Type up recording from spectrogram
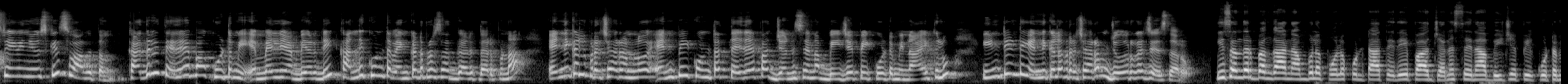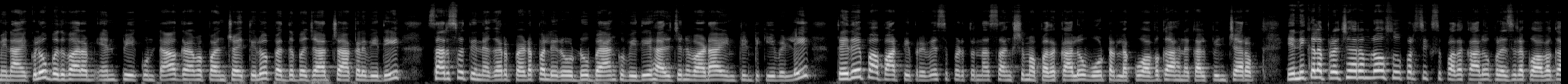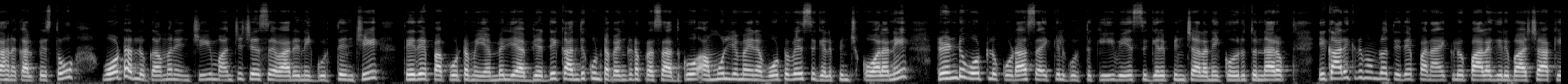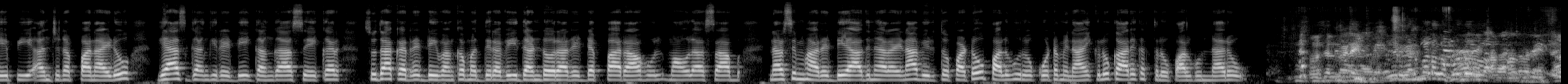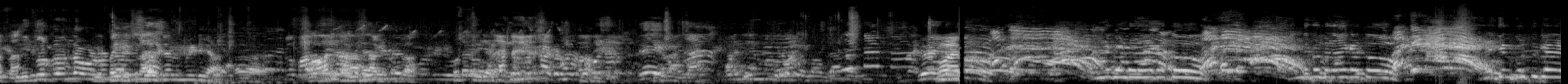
Mass TV న్యూస్కి స్వాగతం. కదిరి తెదేపా కూటమి ఎమ్మెల్యే అభ్యర్థి కందికుంట వెంకటప్రసాద్ గారి తరపున ఎన్నికల ప్రచారంలో ఎన్పీ కుంట తెదేపా జనసేన బీజేపీ కూటమి నాయకులు ఇంటింటి ఎన్నికల ప్రచారం జోరుగా చేశారు. ఈ సందర్భంగా నంబుల పూలకుంట తెదేపా జనసేన బీజేపీ కూటమి నాయకులు బుధవారం ఎన్పీ కుంట గ్రామ పంచాయతీలో పెద్ద బజార్ చాకలి వీధి సరస్వతి నగర్ పెడపల్లి రోడ్డు బ్యాంకు వీధి హరిజనవాడ ఇంటింటికి వెళ్ళి తెదేపా పార్టీ ప్రవేశపెడుతున్న సంక్షేమ పథకాలు ఓటర్లకు అవగాహన కల్పించారు. ఎన్నికల ప్రచారంలో సూపర్ సిక్స్ పథకాలు ప్రజలకు అవగాహన కల్పిస్తూ ఓటర్లు గమనించి మంచి చేసే వారిని గుర్తించి తెదేపా కూటమి ఎమ్మెల్యే అభ్యర్థి కందికుంట వెంకటప్రసాద్కు అమూల్యమైన ఓటు వేసి గెలిపించుకోవాలని రెండు ఓట్లు కూడా సైకిల్ గుర్తు గుర్తుకి వేసి గెలిపించాలని కోరుతున్నారు. ఈ కార్యక్రమంలో తెదేపా నాయకులు పాలగిరి భాష కేపీ అంజనప్ప నాయుడు గ్యాస్ గంగిరెడ్డి గంగా శేఖర్ సుధాకర్ రెడ్డి వంకమద్ది రవి దండోరా రెడ్డప్ప రాహుల్ మౌలా సాబ్ నరసింహారెడ్డి ఆదినారాయణ వీరితో పాటు పలువురు కూటమి నాయకులు కార్యకర్తలు పాల్గొన్నారు. సోషల్ మీడియా అందుకొండ నాయకత్వం అందుకొండ నాయకత్వం సైకిల్ గుర్తుకే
